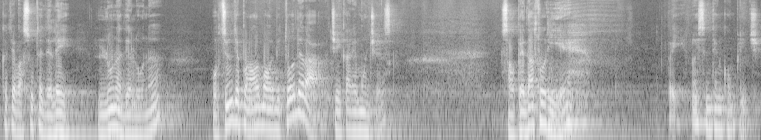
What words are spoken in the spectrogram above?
câteva sute de lei lună de lună, obținute până la urmă urmă tot de la cei care muncesc, sau pe datorie, păi noi suntem complici.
